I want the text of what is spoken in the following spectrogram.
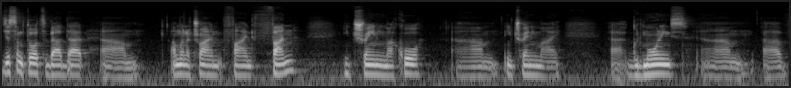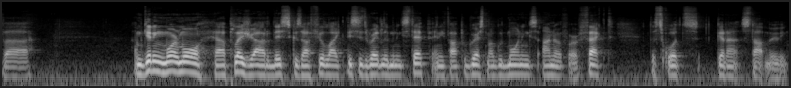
just some thoughts about that. Um, I'm going to try and find fun in training my core, um, in training my uh, good mornings. Um, I've, uh, I'm getting more and more uh, pleasure out of this because I feel like this is the rate limiting step. And if I progress my good mornings, I know for a fact the squat's gonna start moving.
